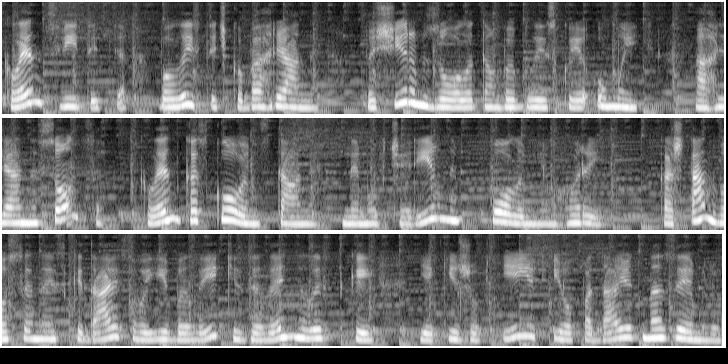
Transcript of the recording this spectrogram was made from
Клен світиться, бо листечко багряне то щирим золотом виблискує умить, а гляне сонце, клен казковим стане, немов чарівним полум'ям горить. Каштан восени скидає свої великі зелені листки, які жовтіють і опадають на землю.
